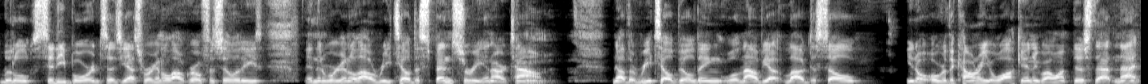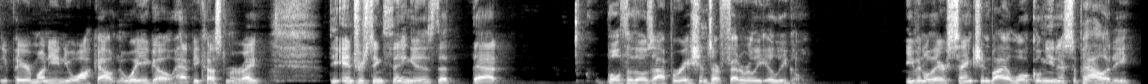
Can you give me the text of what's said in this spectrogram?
little city board says yes, we're gonna allow grow facilities, and then we're gonna allow retail dispensary in our town. Now the retail building will now be allowed to sell, you know, over the counter. You walk in and go, I want this, that, and that. You pay your money and you walk out, and away you go. Happy customer, right? The interesting thing is that that both of those operations are federally illegal even though they are sanctioned by a local municipality,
